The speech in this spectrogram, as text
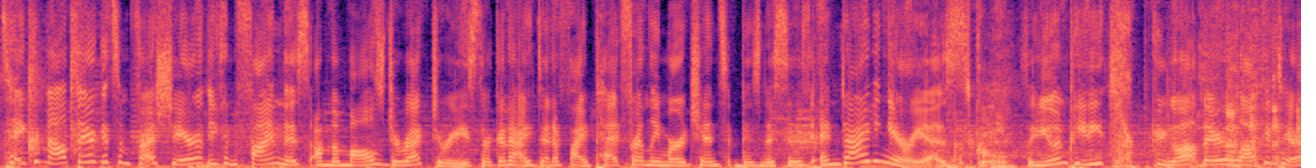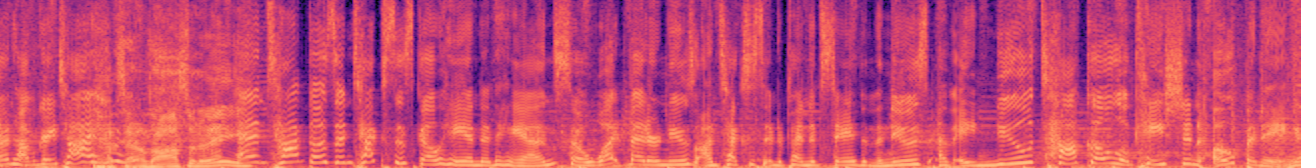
take them out there, get some fresh air. You can find this on the mall's directories. They're going to identify pet friendly merchants, businesses, and dining areas. That's cool. So you and Petey can go out there to La Cantera and have a great time. That sounds awesome to me. And tacos in Texas go hand in hand. So, what better news on Texas Independence Day than the news of a new taco location opening?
